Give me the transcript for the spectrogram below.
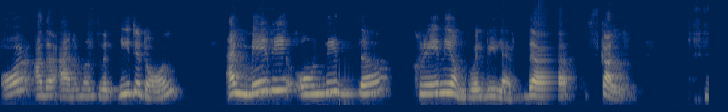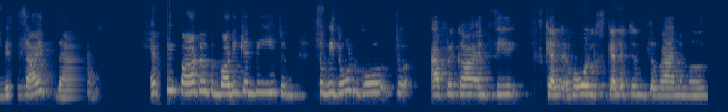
or other animals will eat it all, and maybe only the cranium will be left, the skull. Besides that, every part of the body can be eaten. So we don't go to Africa and see skele whole skeletons of animals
